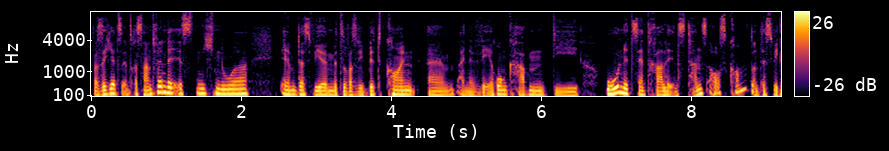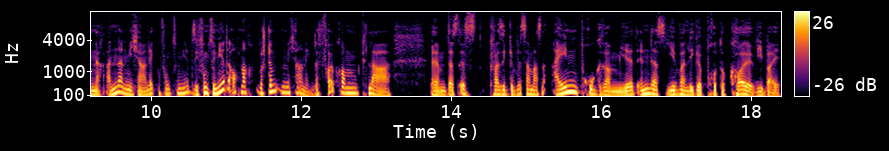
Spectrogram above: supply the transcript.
Was ich jetzt interessant finde, ist nicht nur, ähm, dass wir mit sowas wie Bitcoin ähm, eine Währung haben, die ohne zentrale Instanz auskommt und deswegen nach anderen Mechaniken funktioniert. Sie funktioniert auch nach bestimmten Mechaniken, das ist vollkommen klar. Ähm, das ist quasi gewissermaßen einprogrammiert in das jeweilige Protokoll, wie bei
